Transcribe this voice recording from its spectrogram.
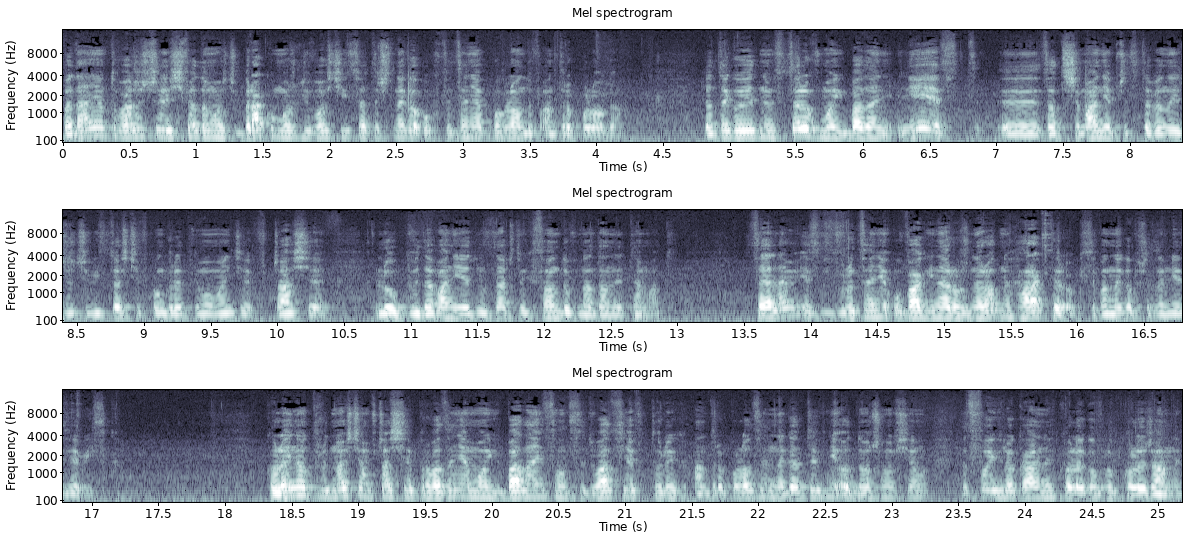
Badaniom towarzyszy świadomość braku możliwości statycznego uchwycenia poglądów antropologa. Dlatego jednym z celów moich badań nie jest y, zatrzymanie przedstawionej rzeczywistości w konkretnym momencie w czasie lub wydawanie jednoznacznych sądów na dany temat. Celem jest zwrócenie uwagi na różnorodny charakter opisywanego przeze mnie zjawiska. Kolejną trudnością w czasie prowadzenia moich badań są sytuacje, w których antropolodzy negatywnie odnoszą się do swoich lokalnych kolegów lub koleżanek.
